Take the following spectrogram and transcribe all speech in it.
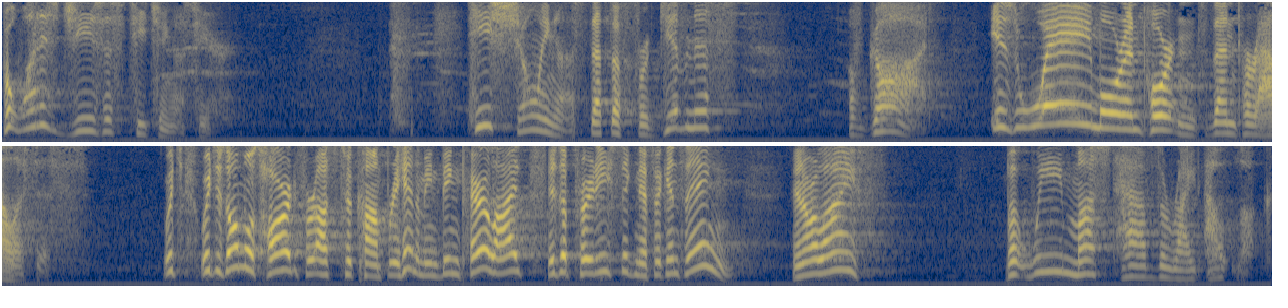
But what is Jesus teaching us here? He's showing us that the forgiveness of God is way more important than paralysis which, which is almost hard for us to comprehend. I mean, being paralyzed is a pretty significant thing in our life. But we must have the right outlook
